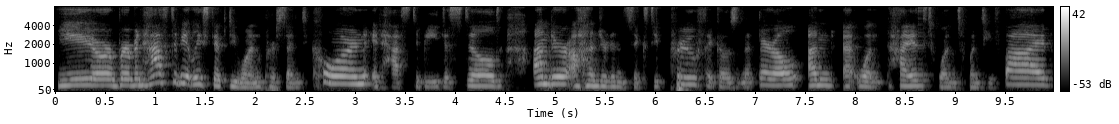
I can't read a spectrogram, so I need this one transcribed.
Your bourbon has to be at least 51% corn. It has to be distilled under 160 proof. It goes in the barrel un- at one highest 125.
